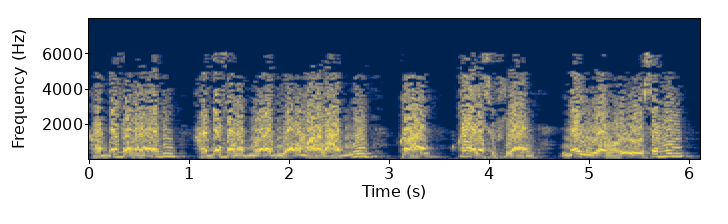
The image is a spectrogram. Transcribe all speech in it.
حدثنا أبي حدثنا ابن أبي عمر العدني قال قال سفيان لووا رؤوسهم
